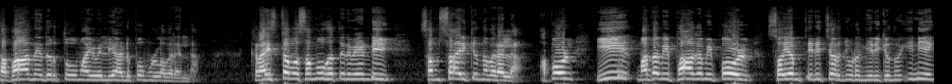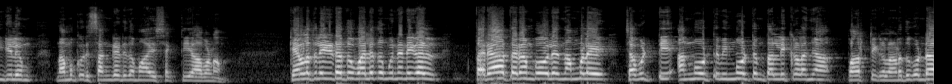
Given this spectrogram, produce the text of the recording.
സഭാ നേതൃത്വവുമായി വലിയ അടുപ്പമുള്ളവരല്ല. ക്രൈസ്തവ സമൂഹത്തിന് വേണ്ടി സംസാരിക്കുന്നവരല്ല. അപ്പോൾ ഈ മതവിഭാഗം ഇപ്പോൾ സ്വയം തിരിച്ചറിഞ്ഞു തുടങ്ങിയിരിക്കുന്നു ഇനിയെങ്കിലും നമുക്കൊരു സംഘടിതമായ ശക്തിയാവണം. കേരളത്തിലെ ഇടതു വലതു മുന്നണികൾ തരാതരം പോലെ നമ്മളെ ചവിട്ടി അങ്ങോട്ടും ഇങ്ങോട്ടും തള്ളിക്കളഞ്ഞ പാർട്ടികളാണ്. അതുകൊണ്ട്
